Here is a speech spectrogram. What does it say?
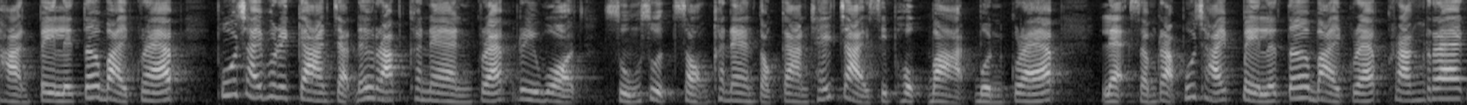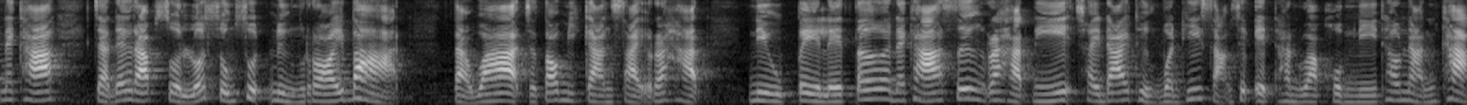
ผ่าน Pay Later by Grab ผู้ใช้บริการจะได้รับคะแนน Grab Reward สูงสุด 2 คะแนนต่อการใช้จ่าย 16 บาทบน Grab และสำหรับผู้ใช้ Pay Later by Grab ครั้งแรกนะคะ จะได้รับส่วนลดสูงสุด 100 บาท แต่ว่าจะต้องมีการใส่รหัส New Pay Later นะคะ ซึ่งรหัสนี้ใช้ได้ถึงวันที่ 31 ธันวาคมนี้เท่านั้นค่ะ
